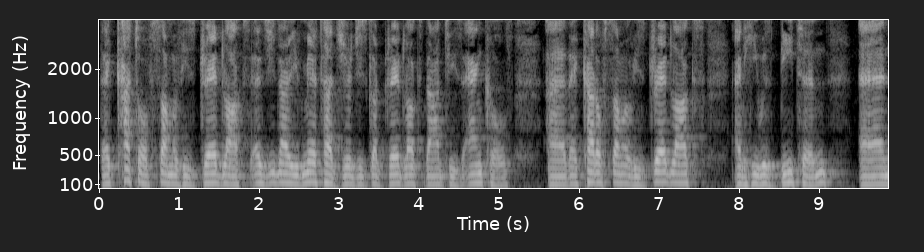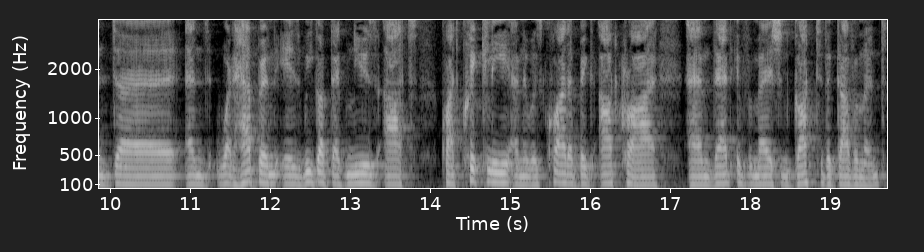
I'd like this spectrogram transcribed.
they cut off some of his dreadlocks. As you know, you've met Hajooj, he's got dreadlocks down to his ankles. Uh, they cut off some of his dreadlocks and he was beaten. And uh, and what happened is we got that news out quite quickly, and there was quite a big outcry, and that information got to the government.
